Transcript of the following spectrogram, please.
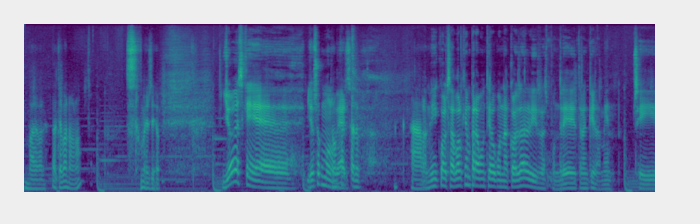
Vale, vale. La teva no, no? Només jo. Jo és que... Jo sóc molt Com obert. per Ah, A vale. mi qualsevol que em pregunti alguna cosa li respondré tranquil·lament. O sigui,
